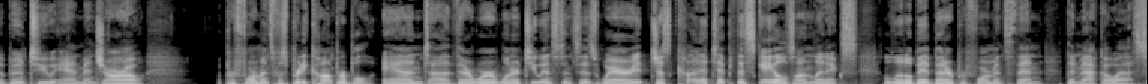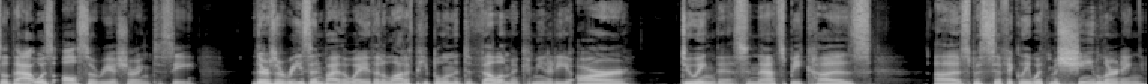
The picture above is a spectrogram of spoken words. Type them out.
Ubuntu, and Manjaro. Performance was pretty comparable, and uh, there were one or two instances where it just kind of tipped the scales on Linux. A little bit better performance than, than Mac OS. So that was also reassuring to see. There's a reason, by the way, that a lot of people in the development community are doing this, and that's because Uh, specifically with machine learning,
